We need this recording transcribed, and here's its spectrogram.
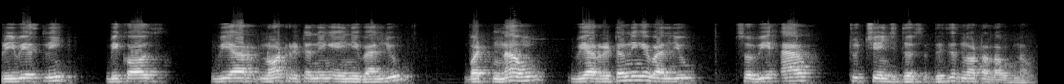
previously because we are not returning any value. But now we are returning a value. So we have to change this. This is not allowed now.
